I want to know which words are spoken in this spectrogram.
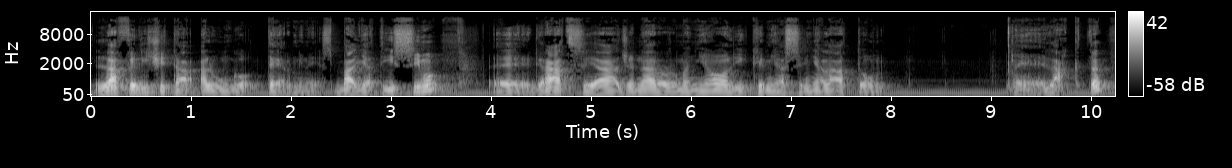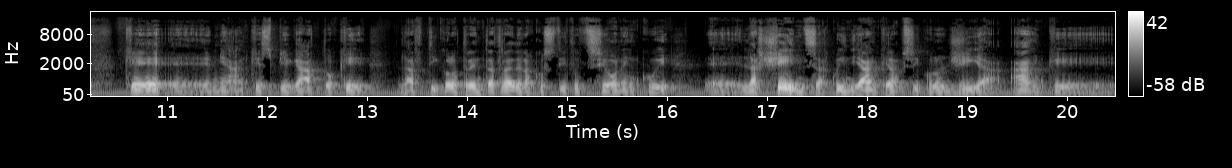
la felicità a lungo termine. Sbagliatissimo, eh, grazie a Gennaro Romagnoli che mi ha segnalato eh, l'ACT, che eh, mi ha anche spiegato che l'articolo 33 della Costituzione in cui eh, la scienza, quindi anche la psicologia, anche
